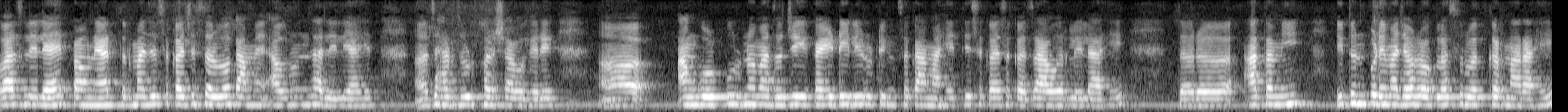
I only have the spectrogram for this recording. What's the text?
वाजलेले आहेत पावणे आठ तर माझे सकाळचे सर्व कामे आवरून झालेली आहेत. झाडझूड फरशा वगैरे आंघोळ पूर्ण माझं जे काही डेली रुटीनचं काम आहे ते सकाळ सकाळचं आवरलेलं आहे. तर आता मी इथून पुढे माझ्या व्लॉगला सुरुवात करणार आहे.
